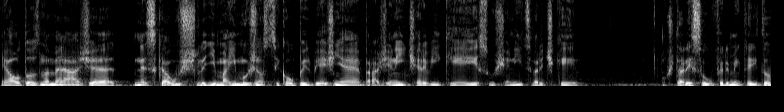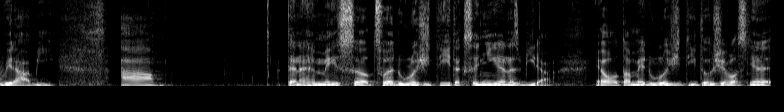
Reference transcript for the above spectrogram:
Jo, to znamená, že dneska už lidi mají možnost si koupit běžně pražený červíky, sušený cvrčky. Už tady jsou firmy, které to vyrábí. A ten hmyz, co je důležitý, tak se nikde nezbírá. Jo, tam je důležitý to, že vlastně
